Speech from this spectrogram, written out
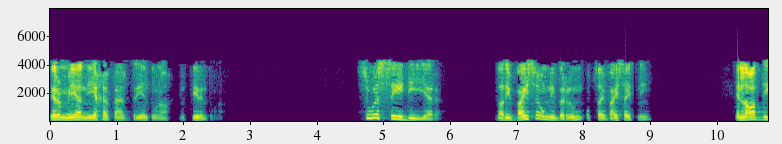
Jeremia 9 vers 23 en 24. So sê die Here: Laat die wyse hom nie beroem op sy wysheid nie en laat die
